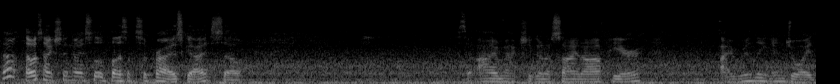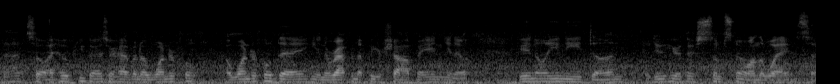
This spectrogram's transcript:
that, that was actually a nice little pleasant surprise, guys. So, so I'm actually going to sign off here. I really enjoyed that, so I hope you guys are having a wonderful, a wonderful day. You know, wrapping up your shopping. You know, getting all you need done. I do hear there's some snow on the way, so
